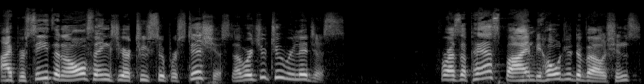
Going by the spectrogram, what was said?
I perceive that in all things you are too superstitious. In other words, you're too religious. For as I passed by and behold your devotions,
